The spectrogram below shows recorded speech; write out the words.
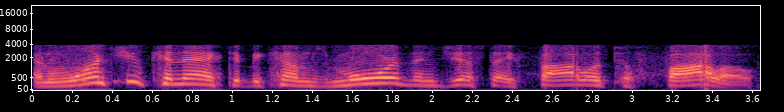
and once you connect, it becomes more than just a follow to follow.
